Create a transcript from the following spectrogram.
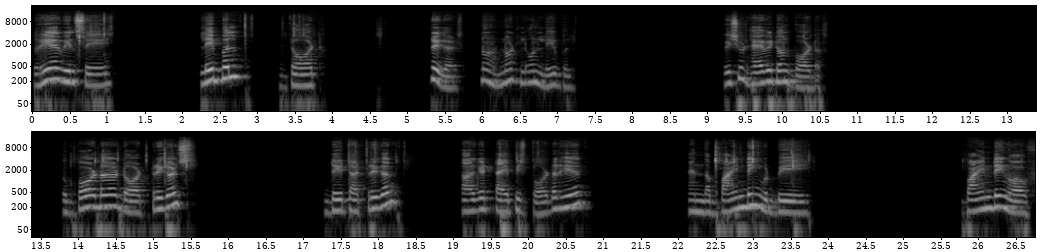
So here we'll say label dot triggers no not on label we should have it on border so border dot triggers data trigger target type is border here and the binding would be binding of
